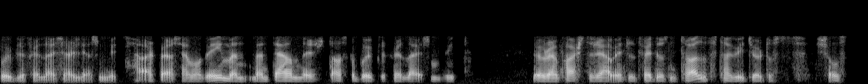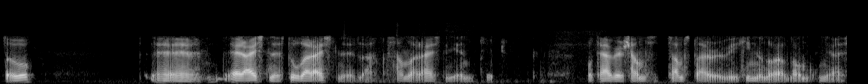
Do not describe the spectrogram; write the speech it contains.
bibelfälla i Sverige som vi har på samma vi men men det där danska bibelfällan som vi var en pastor där till 2012 har vi gjort oss självstå eh är reisne stora reisne eller samma reisne in typ och där vi sam samstar vi hinner några långt ner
